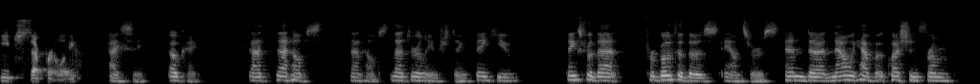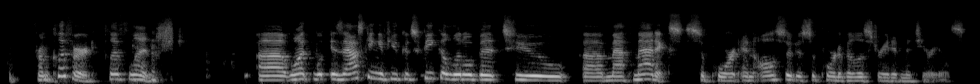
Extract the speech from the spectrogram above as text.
each separately. I see. Okay. That, that helps. That helps. That's really interesting. Thank you. Thanks for that, for both of those answers. And uh, now we have a question from, from Clifford, Cliff Lynch. Uh, what is asking if you could speak a little bit to uh, mathematics support and also to support of illustrated materials.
